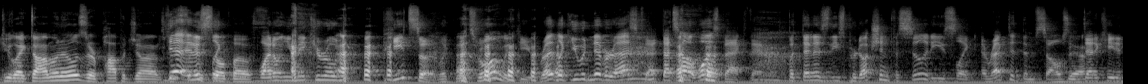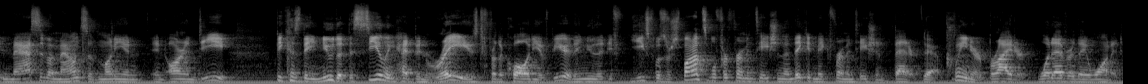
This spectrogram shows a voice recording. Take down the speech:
Do you like Domino's or Papa John's? yeah, and it's like, both. why don't you make your own pizza? Like, what's wrong with you, right? Like, you would never ask that. That's how it was back then. But then, as these production facilities like erected themselves and Yeah. dedicated massive amounts of money in, in R and D, because they knew that the ceiling had been raised for the quality of beer. They knew that if yeast was responsible for fermentation, then they could make fermentation better, Yeah. cleaner, brighter, whatever they wanted.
